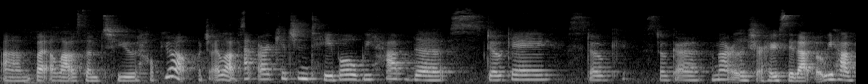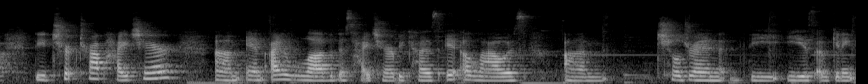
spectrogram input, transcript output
um, but allows them to help you out, which I love. At our kitchen table, we have the Stoke, Stoke, Stoka, I'm not really sure how you say that, but we have the Tripp Trapp high chair. Um, and I love this high chair because it allows um, children the ease of getting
